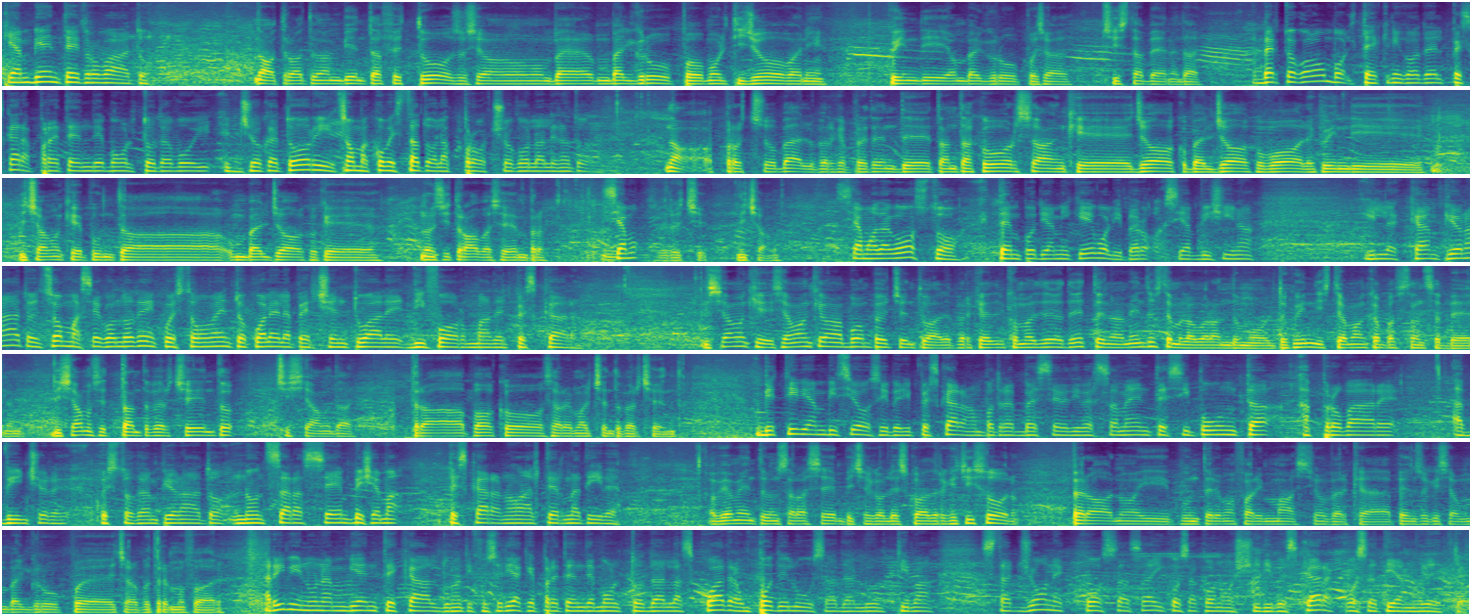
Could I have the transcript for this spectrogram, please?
Che ambiente hai trovato? No, ho trovato un ambiente affettuoso, siamo un bel, un bel gruppo, molti giovani, quindi è un bel gruppo, cioè, ci sta bene dai. Alberto Colombo, il tecnico del Pescara, pretende molto da voi giocatori, insomma come è stato l'approccio con l'allenatore? No, approccio bello perché pretende tanta corsa, anche gioco, bel gioco vuole, quindi diciamo che punta un bel gioco che non si trova sempre. Siamo, diciamo. siamo ad agosto, è tempo di amichevoli, però si avvicina il campionato, insomma secondo te in questo momento qual è la percentuale di forma del Pescara? Diciamo che siamo anche a una buona percentuale perché come ho detto in allenamento stiamo lavorando molto, quindi stiamo anche abbastanza bene. Diciamo 70% ci siamo dai, tra poco saremo al 100%. Obiettivi ambiziosi per il Pescara non potrebbe essere diversamente, si punta a provare a vincere questo campionato, non sarà semplice ma Pescara non ha alternative. Ovviamente non sarà semplice con le squadre che ci sono, però noi punteremo a fare il massimo perché penso che siamo un bel gruppo e ce la potremmo fare. Arrivi in un ambiente caldo, una tifoseria che pretende molto dalla squadra, un po' delusa dall'ultima stagione, cosa sai, cosa conosci di Pescara, cosa ti hanno detto?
